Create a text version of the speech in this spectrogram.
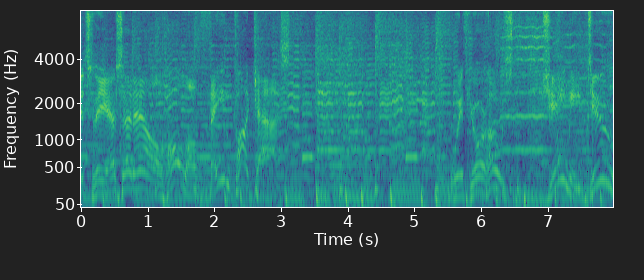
It's the SNL Hall of Fame podcast with your host, Jamie Dew,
